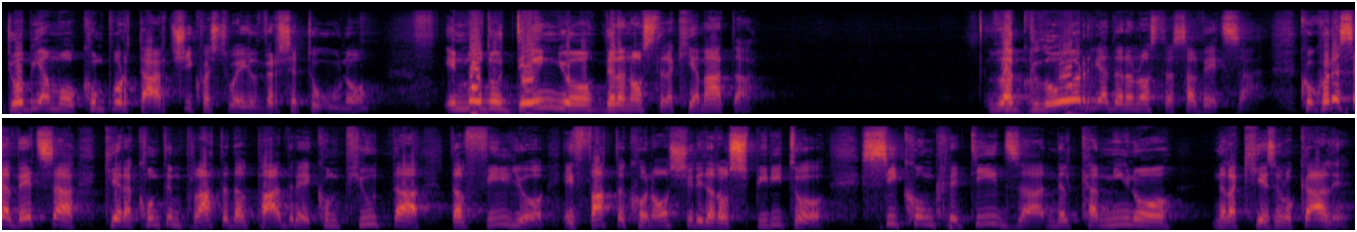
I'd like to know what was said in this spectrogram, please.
dobbiamo comportarci, questo è il versetto 1, in modo degno della nostra chiamata. La gloria della nostra salvezza, quella salvezza che era contemplata dal Padre, compiuta dal Figlio e fatta conoscere dallo Spirito, si concretizza nel cammino nella Chiesa locale.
